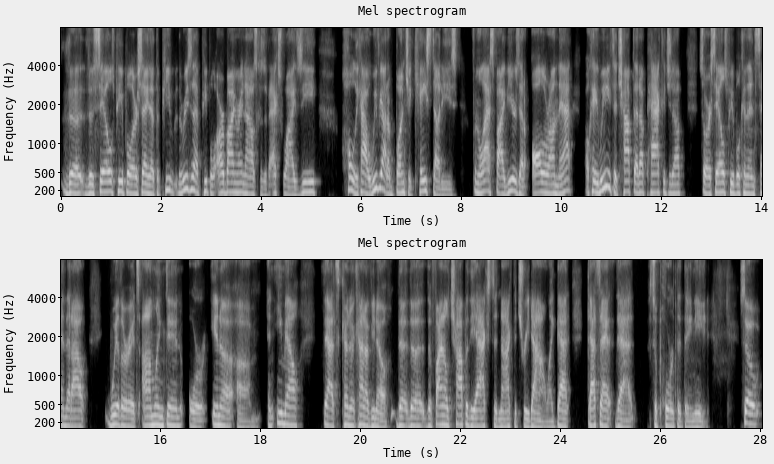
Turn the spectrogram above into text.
the the salespeople are saying that the people the reason that people are buying right now is because of X, Y, Z. Holy cow, we've got a bunch of case studies from the last five years that all are on that. Okay, we need to chop that up, package it up, so our salespeople can then send that out, whether it's on LinkedIn or in a um, an email. That's kind of kind of you know the the the final chop of the axe to knock the tree down like that. That's that that support that they need. So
